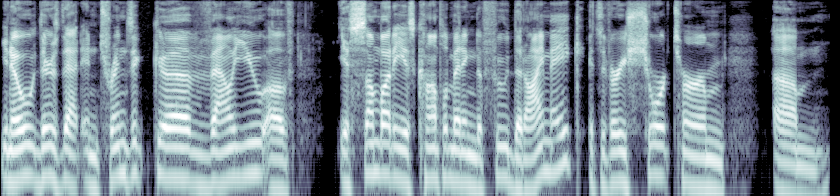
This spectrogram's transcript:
You know, there's that intrinsic uh, value of if somebody is complimenting the food that I make, it's a very short term um,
